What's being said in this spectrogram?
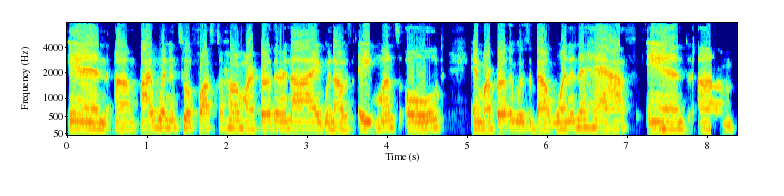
And um, I went into a foster home, my brother and I, when I was eight months old. And my brother was about one and a half. And um,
